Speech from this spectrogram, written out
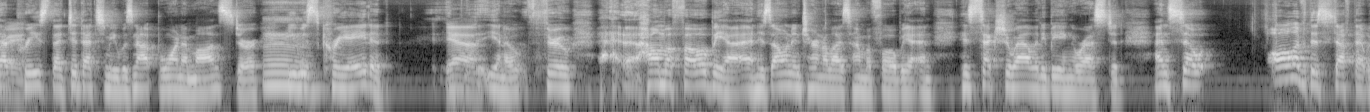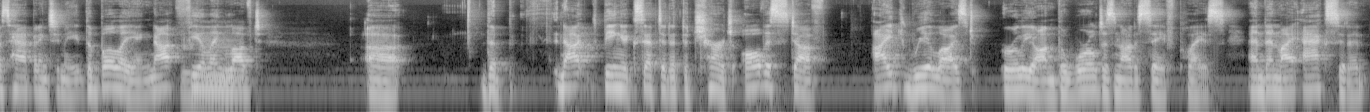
that Right. priest that did that to me was not born a monster. He was created Yeah. you know, through homophobia and his own internalized homophobia and his sexuality being arrested. And so all of this stuff that was happening to me, the bullying, not feeling loved, uh, the not being accepted at the church, all this stuff, I realized early on the world is not a safe place. And then my accident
